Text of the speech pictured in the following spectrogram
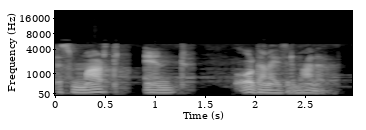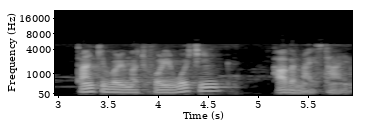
a smart and organized manner. Thank you very much for your watching. Have a nice time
